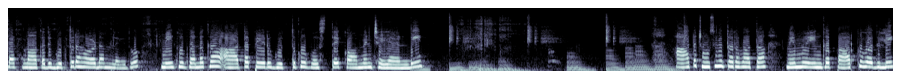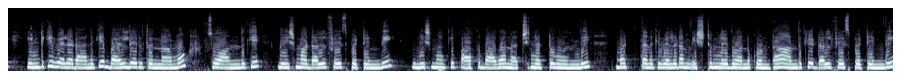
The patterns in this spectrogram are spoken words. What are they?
బట్ నాకు అది గుర్తు రావడం లేదు. మీకు గనక ఆట పేరు గుర్తుకు వస్తే కామెంట్ చేయండి. ఆట చూసిన తర్వాత మేము ఇంకా పార్కు వదిలి ఇంటికి వెళ్ళడానికి బయలుదేరుతున్నాము. సో అందుకే గ్రీష్మ డల్ ఫేస్ పెట్టింది. గ్రీష్మకి పార్క్ బాగా నచ్చినట్టు ఉంది. బట్ తనకి వెళ్ళడం ఇష్టం లేదు అనుకుంటా అందుకే డల్ ఫేస్ పెట్టింది.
